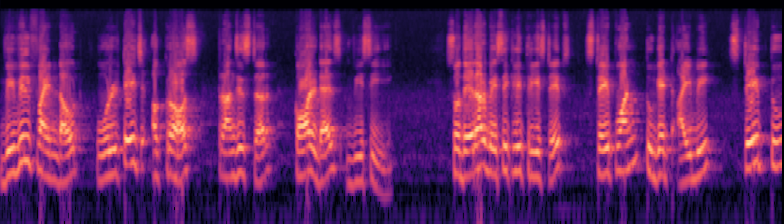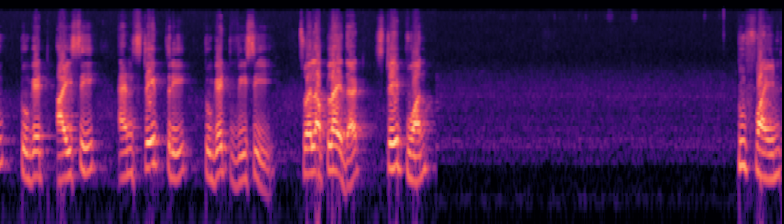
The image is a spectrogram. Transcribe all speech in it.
we will find out voltage across transistor called as VCE. So there are basically three steps. Step 1 to get IB, step 2 to get IC and step 3 to get VCE. So I'll apply that. Step 1 to find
